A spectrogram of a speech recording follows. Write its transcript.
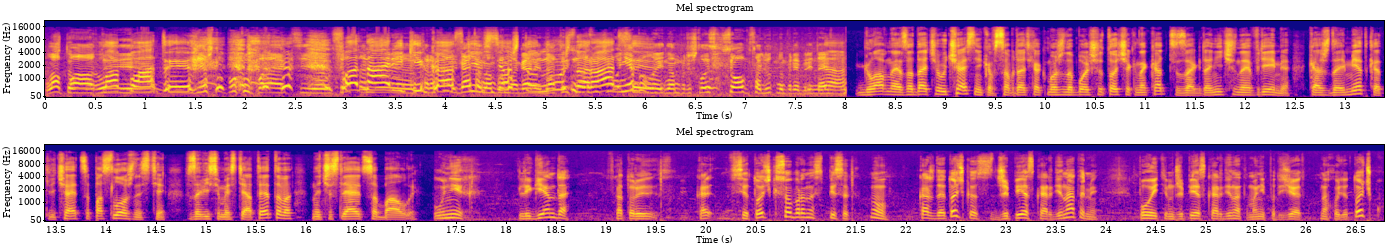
Лопаты. лопаты. Где что покупать. э, Фонарики, каски, помогали, что нужно, ничего не рации. было, и нам пришлось все абсолютно приобретать. Главная задача участников – собрать как можно больше точек на карте за ограниченное время. Каждая метка отличается по сложности. В зависимости от этого начисляются баллы. У них легенда, в которой все точки собраны, список, ну, каждая точка с GPS-координатами. По этим GPS-координатам они подъезжают, находят точку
